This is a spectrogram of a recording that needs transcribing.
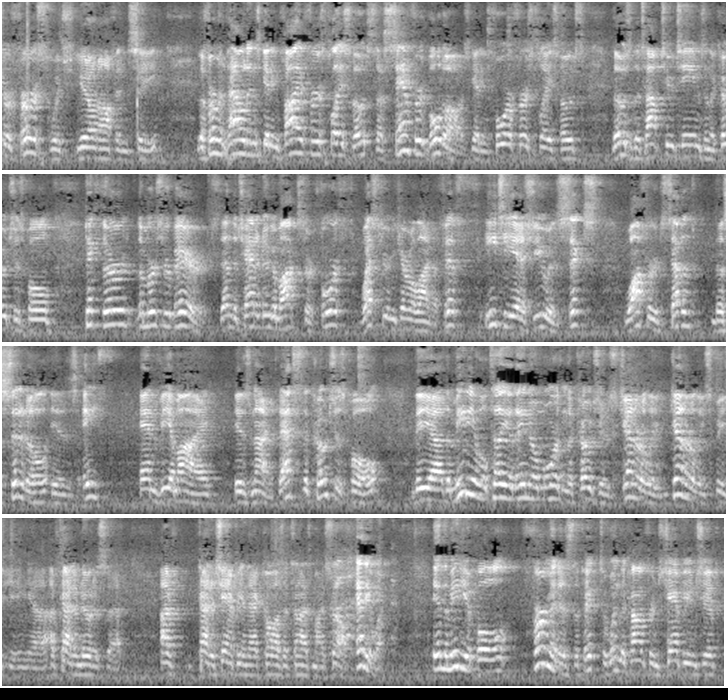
first, which you don't often see. The Furman Paladins getting five first place votes. The Samford Bulldogs getting four first place votes. Those are the top two teams in the coaches poll. Pick third, the Mercer Bears. Then the Chattanooga Mocs are fourth. Western Carolina fifth. ETSU is sixth. Wofford seventh. The Citadel is eighth. And VMI is ninth. That's the coaches poll. The, uh, the media will tell you they know more than the coaches, generally, generally speaking. Uh, I've kind of noticed that. I've kind of championed that cause at times myself. Anyway, in the media poll, Furman is the pick to win the conference championship.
